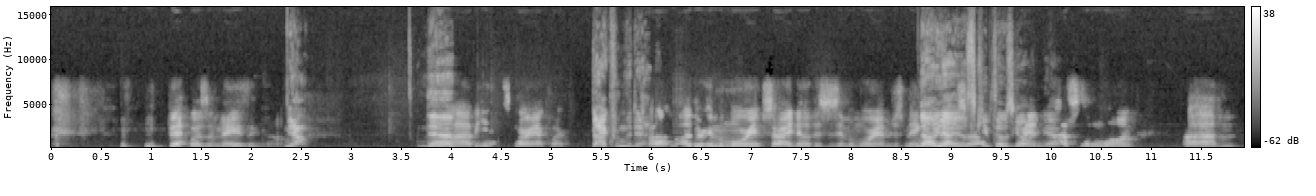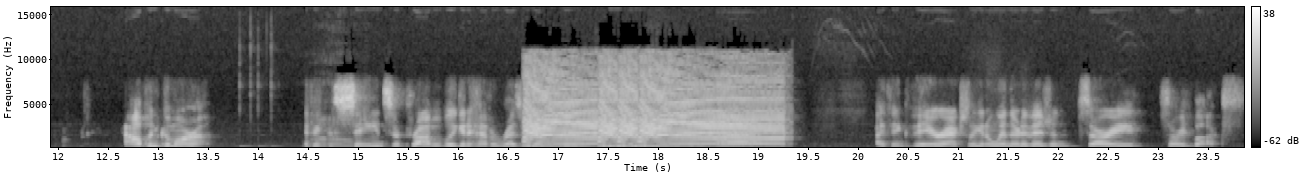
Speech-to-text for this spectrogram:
that was amazing. Though. yeah. The Uh, but yeah, sorry, Ekeler. back from the dead. Um, other in memoriam. Sorry, I know this is in memoriam. I'm just making. no, it yeah, up, let's so- keep those going. Yeah. That's a little long. Um, Alvin Kamara. I think Oh. the Saints are probably going to have a resurrection season. Uh, I think they're actually going to win their division. Sorry, sorry, Bucks.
